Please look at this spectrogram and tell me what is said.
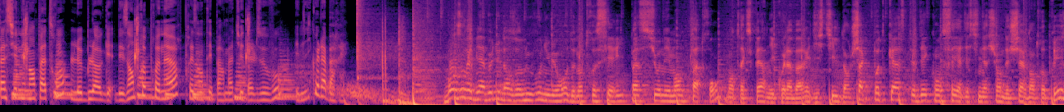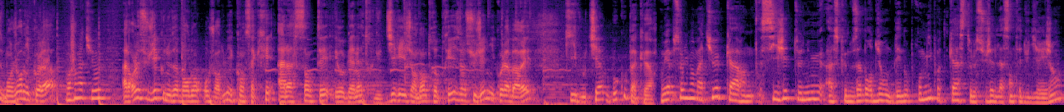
Passionnément Patron, le blog des entrepreneurs présenté par Mathieu Dalzovo et Nicolas Barret. Bonjour et bienvenue dans un nouveau numéro de notre série Passionnément Patron. Notre expert Nicolas Barré distille dans chaque podcast des conseils à destination des chefs d'entreprise. Bonjour Nicolas. Bonjour Mathieu. Alors le sujet que nous abordons aujourd'hui est consacré à la santé et au bien-être du dirigeant d'entreprise. Un sujet, Nicolas Barré, qui vous tient beaucoup à cœur. Oui absolument Mathieu, car si j'ai tenu à ce que nous abordions dès nos premiers podcasts le sujet de la santé du dirigeant,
